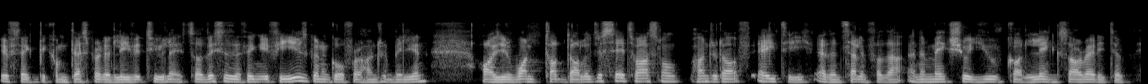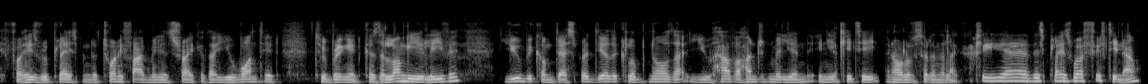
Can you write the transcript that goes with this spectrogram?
if they become desperate and leave it too late. So this is the thing. If he is going to go for 100 million or you want top dollar, just say to Arsenal 100 off 80 and then sell him for that. And then make sure you've got links already to for his replacement, the 25 million striker that you wanted to bring in. Because the longer you leave it, you become desperate. The other club know that you have 100 million in your kitty and all of a sudden they're like, actually, yeah, this player's worth 50 now.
